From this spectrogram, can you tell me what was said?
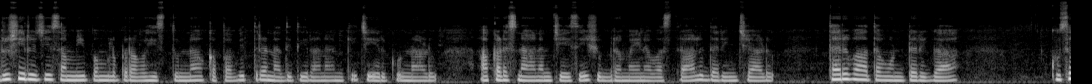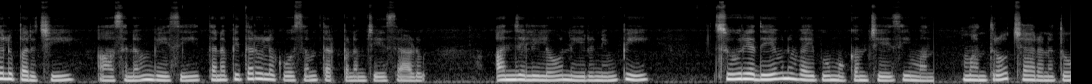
ఋషి రుచి సమీపంలో ప్రవహిస్తున్న ఒక పవిత్ర నది తీరానికి చేరుకున్నాడు. అక్కడ స్నానం చేసి శుభ్రమైన వస్త్రాలు ధరించాడు. తరువాత ఒంటరిగా కుశలుపరిచి ఆసనం వేసి తన పితరుల కోసం తర్పణం చేశాడు. అంజలిలో నీరు నింపి సూర్యదేవుని వైపు ముఖం చేసి మం మంత్రోచ్చారణతో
